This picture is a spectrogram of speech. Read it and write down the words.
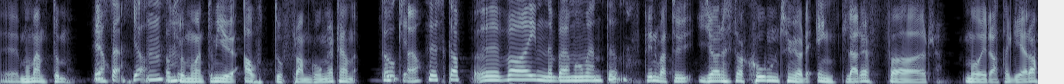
eh, momentum. Just det. Ja, Mm. För momentum ger ju autoframgångar till henne. Okej. Ja. Hur skap, eh, vad innebär momentum? Det innebär att du gör en situation som gör det enklare för Moira att agera.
